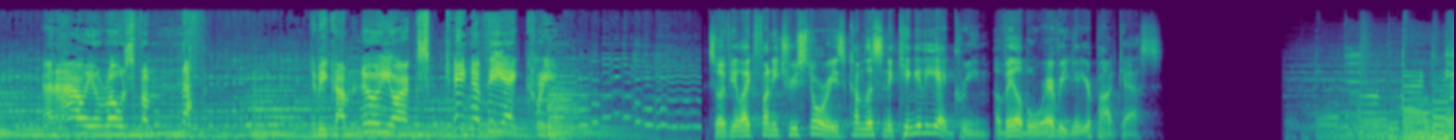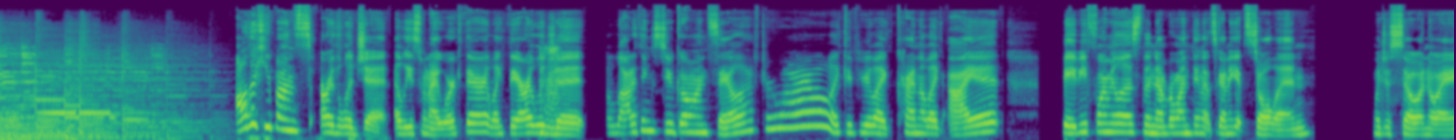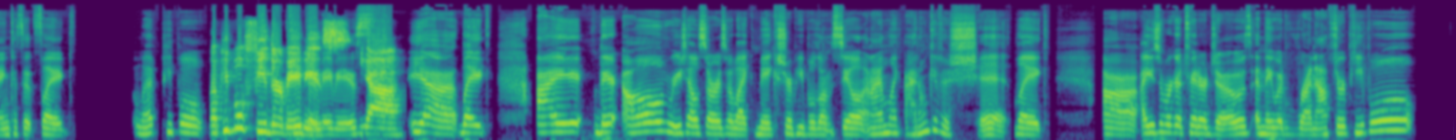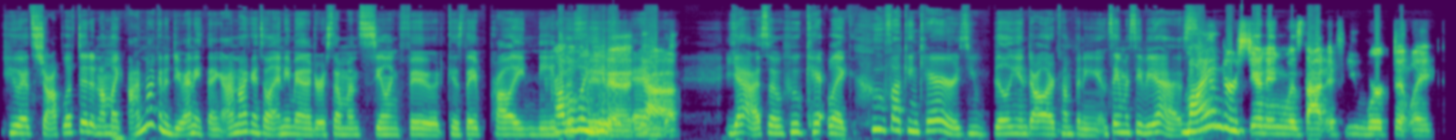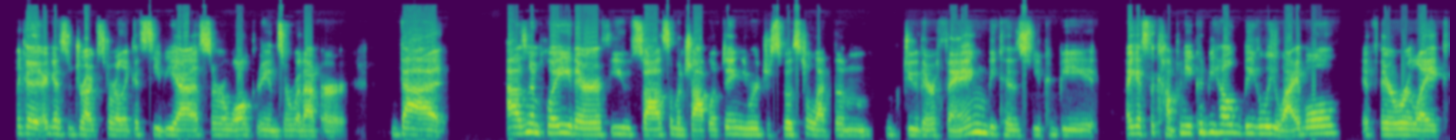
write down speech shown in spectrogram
and how he rose from nothing to become New York's King of the Egg Cream. So if you like funny true stories, come listen to King of the Egg Cream, available wherever you get your podcasts. all the coupons are the legit. At least when I work there, like they are Mhm. legit. A lot of things do go on sale after a while. Like if you're like kind of like eye it, baby formula is the number one thing that's going to get stolen, which is so annoying because it's like let people But people feed their Feed their babies. babies. Yeah. yeah, like I they're all retail stores are like make sure people don't steal and I'm like I don't give a shit. Like uh I used to work at Trader Joe's and they would run after people who had shoplifted and I'm like I'm not going to do anything. I'm not going to tell any manager someone's stealing food because they probably need Probably need it. And Yeah. Yeah, so who care like who fucking cares, you billion dollar company. And same with CVS. My understanding was that if you worked at like like a, I guess a drugstore like a CVS or a Walgreens or whatever, that as an employee there, if you saw someone shoplifting, you were just supposed to let them do their thing because you could be I guess the company could be held legally liable if there were like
